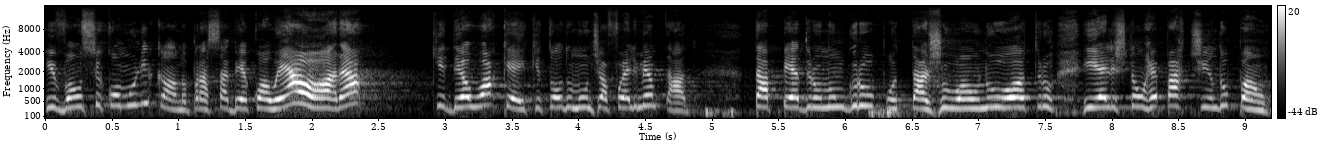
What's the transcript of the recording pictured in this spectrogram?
e vão se comunicando para saber qual é a hora que deu o ok, que todo mundo já foi alimentado. Tá Pedro num grupo, tá João no outro e eles estão repartindo o pão.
